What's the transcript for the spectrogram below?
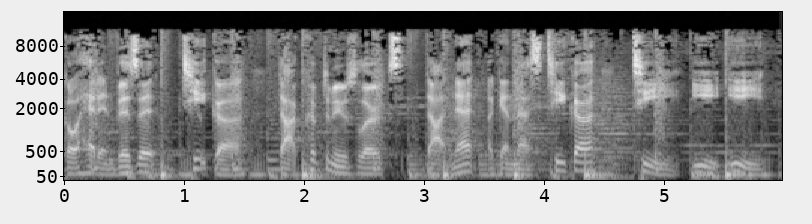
go ahead and visit teeka.cryptonewsalerts.net. Again, that's Teeka, T-E-E-K-A dot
